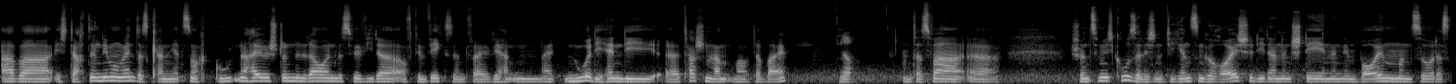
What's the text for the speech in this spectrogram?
Aber ich dachte in dem Moment, das kann jetzt noch gut eine halbe Stunde dauern, bis wir wieder auf dem Weg sind, weil wir hatten halt nur die Handy-Taschenlampen auch dabei. ja. Und das war äh, schon ziemlich gruselig. Und die ganzen Geräusche, die dann entstehen in den Bäumen und so, das,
